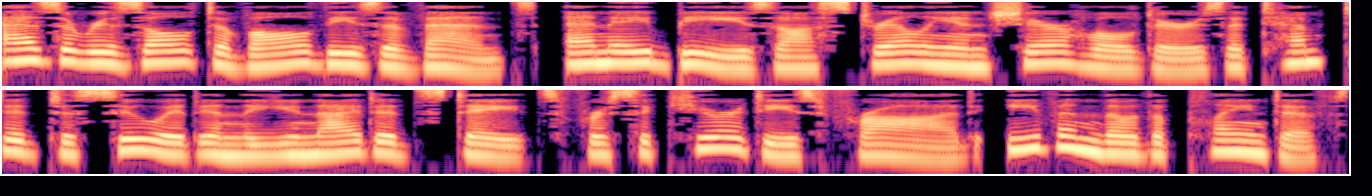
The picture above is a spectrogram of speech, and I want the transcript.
As a result of all these events, NAB's Australian shareholders attempted to sue it in the United States for securities fraud, even though the plaintiffs,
